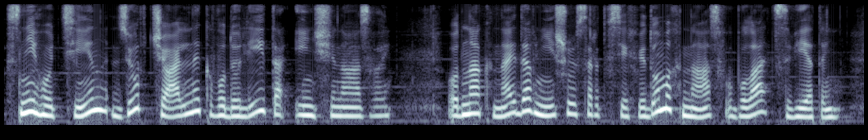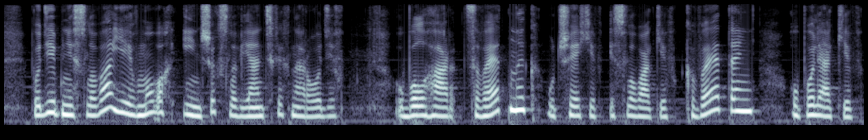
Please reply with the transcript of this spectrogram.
сніготін, дзюрчальник, водолій та інші назви. Однак найдавнішою серед всіх відомих назв була цвєтень. Подібні слова є й в мовах інших слов'янських народів. У болгар цветник, у чехів і словаків кветень, у поляків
